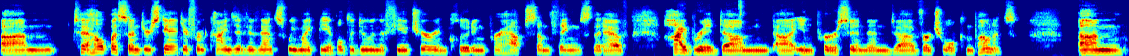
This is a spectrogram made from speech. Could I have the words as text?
um, to help us understand different kinds of events we might be able to do in the future, including perhaps some things that have hybrid um, uh, in-person and uh, virtual components. Um,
